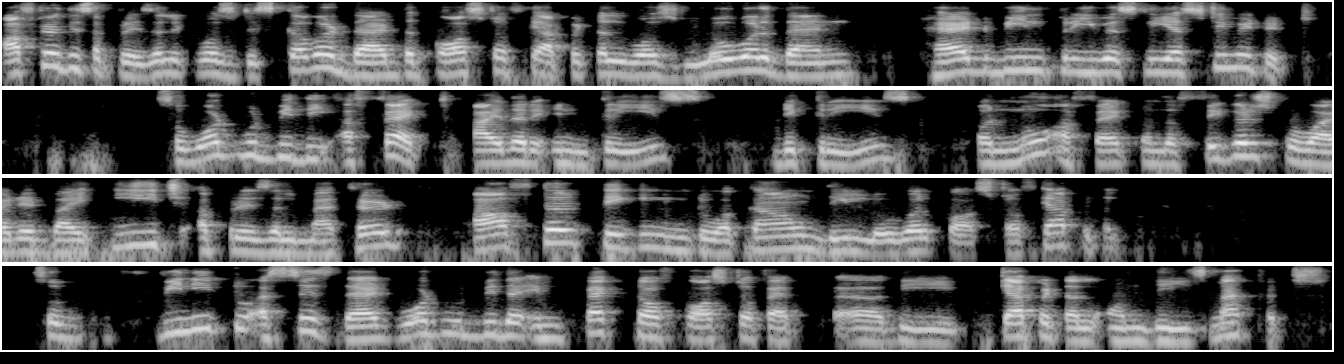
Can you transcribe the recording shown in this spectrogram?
After this appraisal, it was discovered that the cost of capital was lower than had been previously estimated. So what would be the effect, either increase, decrease, or no effect on the figures provided by each appraisal method after taking into account the lower cost of capital. So we need to assess that what would be the impact of cost of uh, the capital on these methods.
